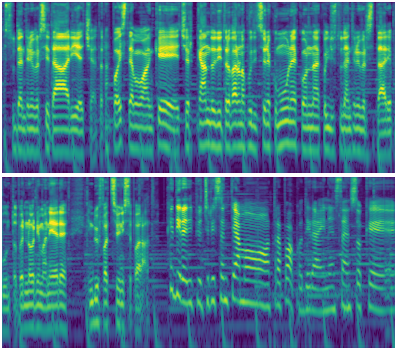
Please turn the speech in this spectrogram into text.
studenti universitari, eccetera. Poi stiamo anche cercando di trovare una posizione comune con, con gli studenti universitari, appunto, per non rimanere in due fazioni separate. Che dire di più? Ci risentiamo tra poco, direi, nel senso che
